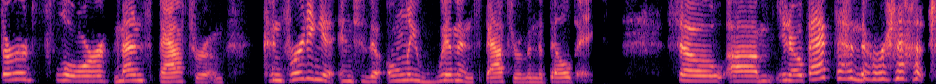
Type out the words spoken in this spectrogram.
third floor men's bathroom, converting it into the only women's bathroom in the building. So, um, you know, back then there were not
